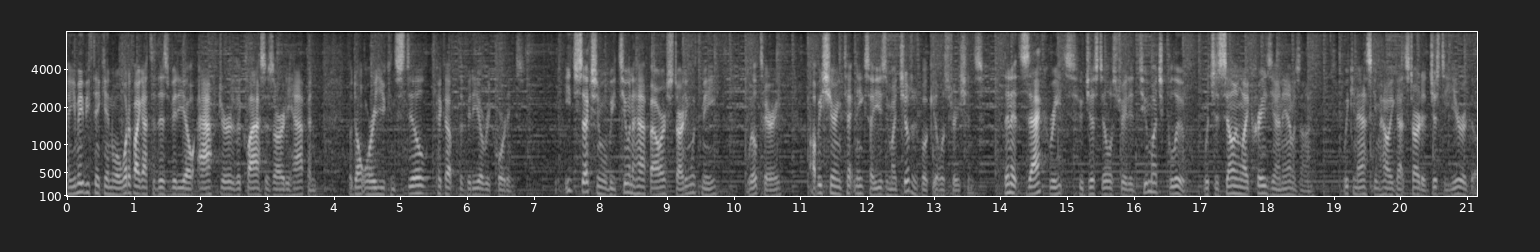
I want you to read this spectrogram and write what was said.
Now you may be thinking well what if i got to this video after the class has already happened? Well don't worry. You can still pick up the video recordings each section will be two and a half hours starting with me will terry I'll be sharing techniques I use in my children's book illustrations. Then it's Zac Retz, who just illustrated Too Much Glue, which is selling like crazy on Amazon. We can ask him how he got started just a year ago.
